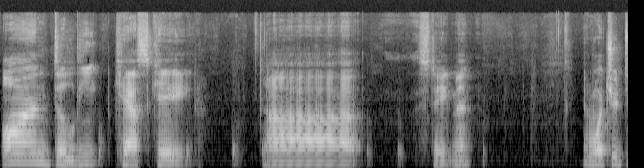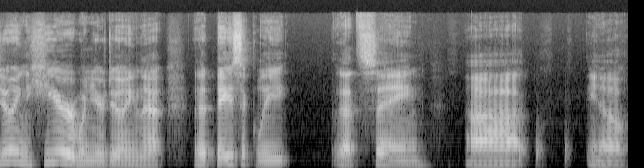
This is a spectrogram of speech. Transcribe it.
on delete cascade uh, statement. And what you're doing here when you're doing that, that basically that's saying, uh, you know,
